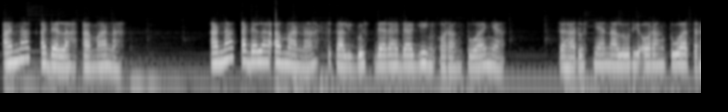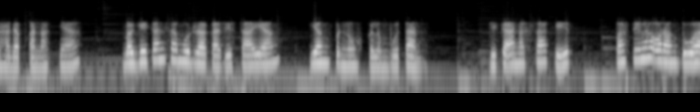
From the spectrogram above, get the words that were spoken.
Anak adalah amanah. Anak adalah amanah sekaligus darah daging orang tuanya. Seharusnya naluri orang tua terhadap anaknya bagaikan samudra kasih sayang yang penuh kelembutan. Jika anak sakit, pastilah orang tua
